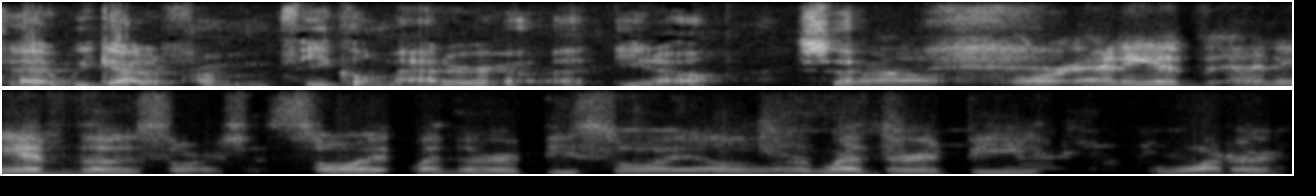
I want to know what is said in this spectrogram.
that we got it from fecal matter, uh, you know. So. Well, or any of any of those sources, soil, whether it be soil or whether it be water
